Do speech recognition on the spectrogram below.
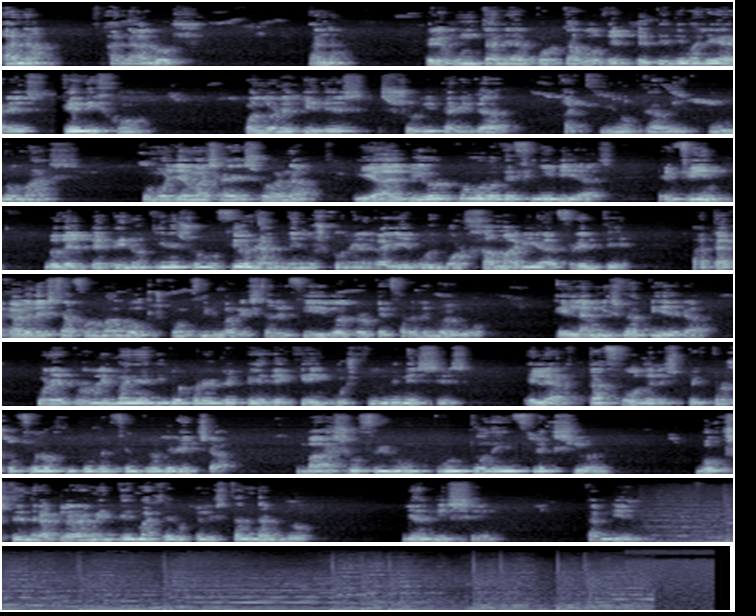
Ana, Ana Alos, Ana, pregúntale al portavoz del PP de Baleares qué dijo cuando le pides solidaridad. Aquí no cabe uno más. ¿Cómo llamas a eso, Ana? ¿Y Albiol cómo lo definirías? En fin, lo del PP no tiene solución, al menos con el gallego y Borja María al frente. Atacar de esta forma Vox confirma que está decidido a tropezar de nuevo en la misma piedra, con el problema añadido para el PP de que en cuestión de meses el hartazo del espectro sociológico del centro derecha va a sufrir un punto de inflexión. Vox tendrá claramente más de lo que le están dando y al vice también.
